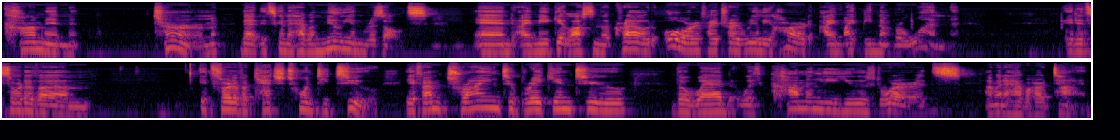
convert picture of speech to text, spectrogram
common term that it's going to have a million results. And I may get lost in the crowd, or if I try really hard, I might be number one. It is sort of um, it's sort of a catch 22. If I'm trying to break into the web with commonly used words, I'm going to have a hard time.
